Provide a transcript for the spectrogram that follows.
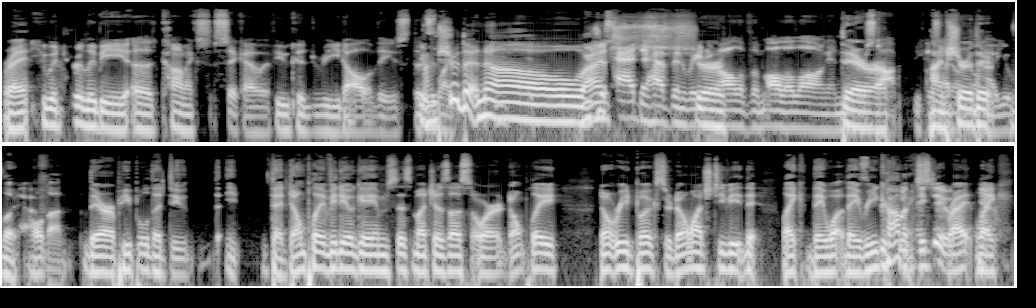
right? You would truly be a comics sicko if you could read all of these. That's I'm like- sure that no, you I'm just had to have been sure reading all of them all along and there are- stopped. Because I'm sure there. Look, have. hold on. There are people that do that don't play video games as much as us, or don't play, don't read books, or don't watch TV. They, like they they read It's comics, they do, right? yeah. Like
